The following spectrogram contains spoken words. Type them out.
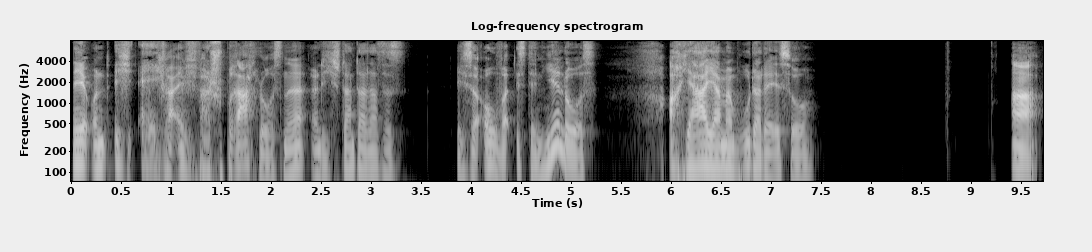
nee, und ich, ey, ich war, ich war sprachlos, ne? Und ich stand da, das ist, ich so, oh, was ist denn hier los? Ach ja, ja, mein Bruder, der ist so. Ah,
